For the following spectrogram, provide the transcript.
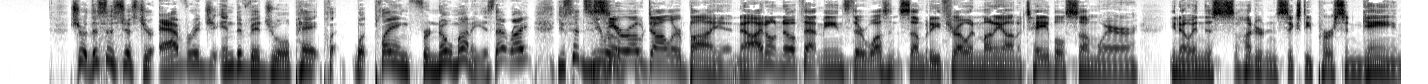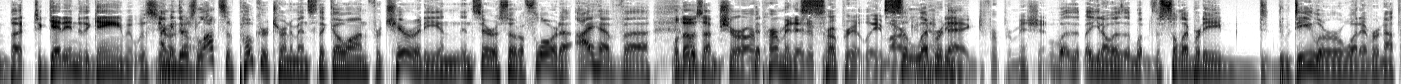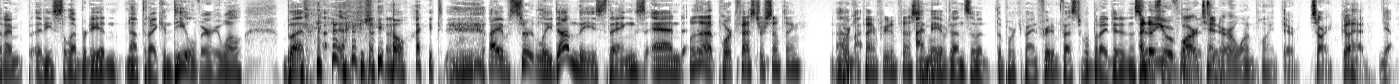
Sure, this is just your average individual pay, pl- what playing for no money. Is that right? You said zero. Zero dollar buy-in. Now I don't know if that means there wasn't somebody throwing money on a table somewhere, you know, in this 160 person game, but to get into the game, it was zero. I mean, there's lots of poker tournaments that go on for charity in, in Sarasota, Florida. I have, uh, Well, those I'm sure are permitted appropriately, Mark, celebrity- begged for permission. you know, the celebrity d- dealer or whatever. Not that I'm any celebrity, and not that I can deal very well, but you know, I, I have certainly done these things, and Wasn't that at PorcFest or something? The Um, Porcupine Freedom Festival. I may have done some at the Porcupine Freedom Festival, but I did it in. I know you were a bartender too. at one point there. Sorry, go ahead. Yeah.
